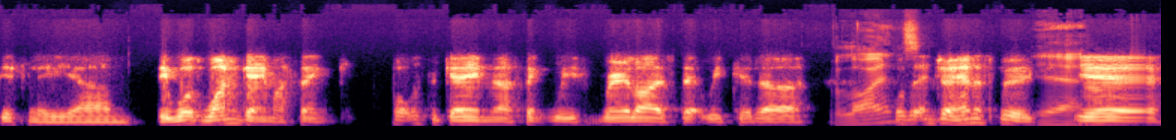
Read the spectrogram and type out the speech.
definitely, um, there was one game I think what was the game that I think we realised that we could? Uh, the Lions was it in Johannesburg? Yeah, yeah.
